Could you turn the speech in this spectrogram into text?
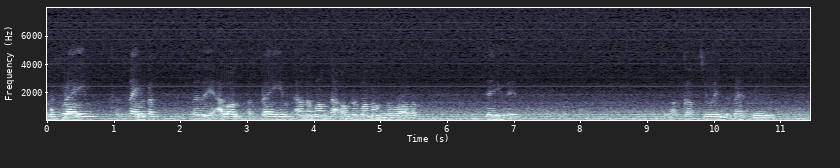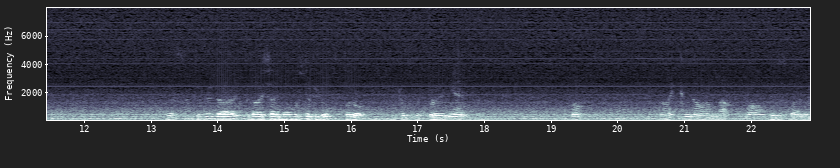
And a frame, a frame for, for the, I want a frame and I want that other one on the wall of David. I've got two in the bedroom. Yes. Did, I, did I say one was difficult to put up because of the frame? Yes. But I can go on that wall. This is by the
